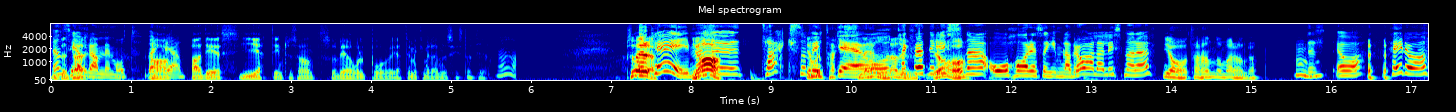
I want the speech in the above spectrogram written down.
Den ser jag där- fram emot. Verkligen. Ja, ja, det är jätteintressant. Så vi har hållit på jättemycket med den nu sista tiden. Ja. Så är det. Okej, men ja. du, tack så Ja, mycket. tack snälla och tack för att ni Ja. lyssnade och ha det så himla bra alla lyssnare. ja, ta hand om varandra. Det, ja, hej då!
